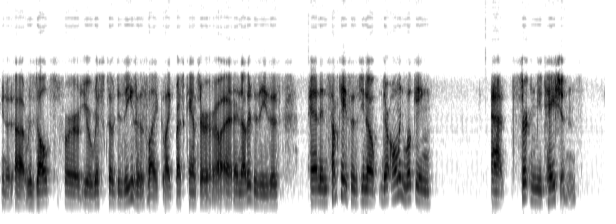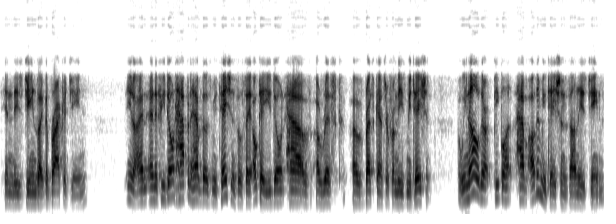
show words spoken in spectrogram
you know uh, results for your risks of diseases like like breast cancer uh, and other diseases, and in some cases, you know, they're only looking at certain mutations in these genes, like the BRCA gene, you know, and, and if you don't happen to have those mutations, they'll say, okay, you don't have a risk of breast cancer from these mutations. But we know that people have other mutations on these genes,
